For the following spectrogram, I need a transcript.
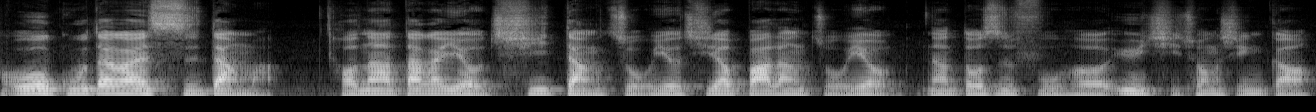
我估大概十档嘛。好，那大概有七档左右，七到八档左右，那都是符合预期创新高。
